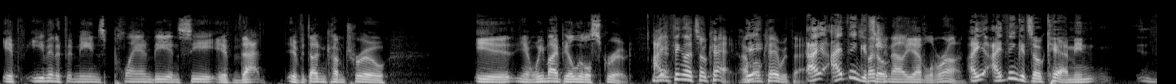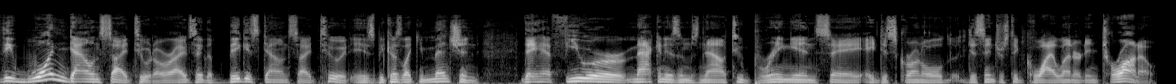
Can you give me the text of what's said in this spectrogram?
if even if it means plan B and C if that if it doesn't come true is you know we might be a little screwed. I think that's okay. I'm okay with that. I, I think it's okay. o- now you have LeBron. I, I think it's okay. I mean, the one downside to it, or I'd say the biggest downside to it, is because, like you mentioned, they have fewer mechanisms now to bring in, say, a disgruntled, disinterested Kawhi Leonard in Toronto.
